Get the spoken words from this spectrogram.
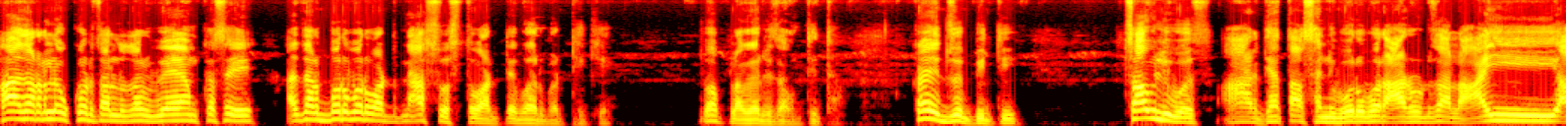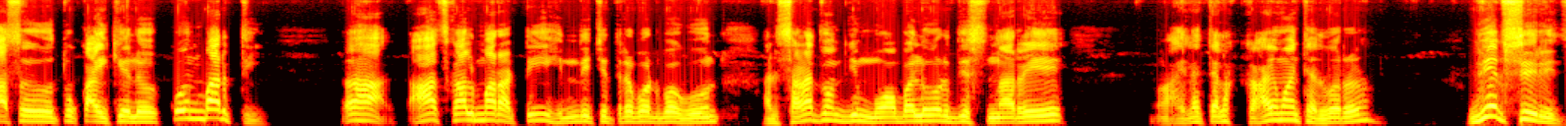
हा जरा लवकर चालू. जरा व्यायाम कसं आहे? आज जरा बरोबर वाटत नाही. अस्वस्थ वाटतंय. बरोबर ठीक आहे. झोपला घरी जाऊन तिथं. काय झोपी ती चावली बस. अर्ध्या तासाने बरोबर आरोट झाला. आई असं तू काय केलं? कोण भारती हा आजकाल मराठी हिंदी चित्रपट बघून आणि सगळ्यात म्हणजे मोबाईलवर दिसणारे आईला त्याला काय म्हणतात बरं? वेब सिरीज.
